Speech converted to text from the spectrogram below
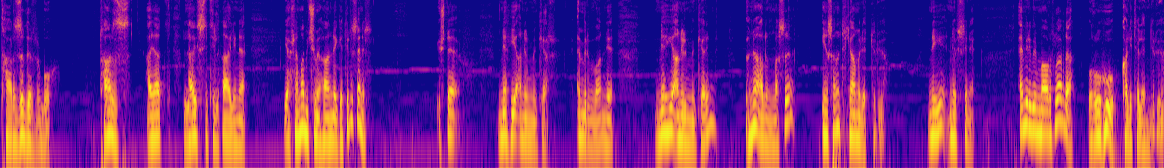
tarzıdır bu. Tarz, hayat, lifestyle haline, yaşama biçimi haline getirirseniz, işte nehy anil münker, emir var ne nehy anil münkerin öne alınması insanı tekamül ettiriyor. Neyi? Nefsini. Emir bil maruflar da ruhu kalitelendiriyor.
